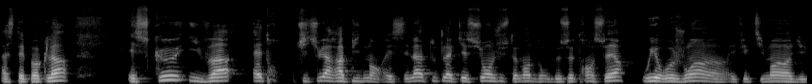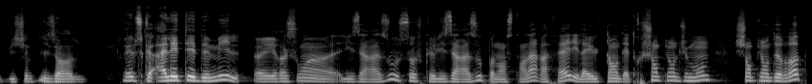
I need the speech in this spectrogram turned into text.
à cette époque-là, est-ce qu'il va être titulaire rapidement Et c'est là toute la question justement donc, de ce transfert où il rejoint euh, effectivement du Vicente Lizarazu. Oui, parce qu'à l'été 2000, euh, il rejoint Lizarazu, sauf que Lizarazu, pendant ce temps-là, Raphaël, il a eu le temps d'être champion du monde, champion d'Europe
